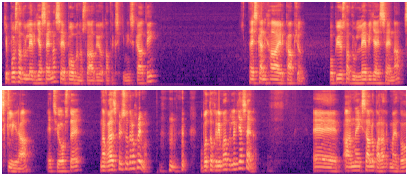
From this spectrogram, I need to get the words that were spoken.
Και πώς θα δουλεύει για σένα; Σε επόμενο στάδιο όταν θα ξεκινήσεις κάτι. Θα έχεις κάνει hire κάποιον, ο οποίος θα δουλεύει για εσένα σκληρά, έτσι ώστε να βγάζεις περισσότερο χρήμα. Οπότε το χρήμα δουλεύει για σένα. Ε, αν έχεις άλλο παράδειγμα εδώ,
